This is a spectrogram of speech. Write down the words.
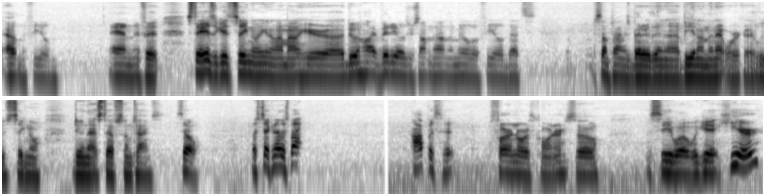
out in the field. And if it stays a good signal, you know, I'm out here uh, doing live videos or something out in the middle of the field, that's sometimes better than uh, being on the network. I lose signal doing that stuff sometimes. So let's check another spot. Opposite far north corner. So let's see what we get here.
